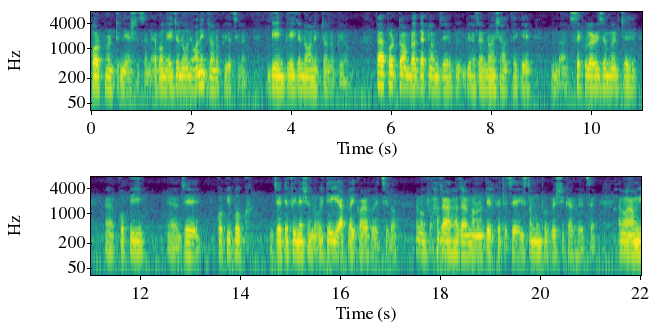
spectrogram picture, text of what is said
ফরফ্রন্টে নিয়ে এসেছেন এবং এই জন্য উনি অনেক জনপ্রিয় ছিলেন। বিএনপি এই জন্য অনেক জনপ্রিয়। তারপর তো আমরা দেখলাম যে দুই হাজার নয় সাল থেকে সেকুলারিজমের যে কপি যে কপি বুক যে ডেফিনেশন ওইটাই অ্যাপ্লাই করা হয়েছিল। এবং হাজার হাজার মানুষ জেল কেটেছে ইসলামোফোবের শিকার হয়েছে। এবং আমি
